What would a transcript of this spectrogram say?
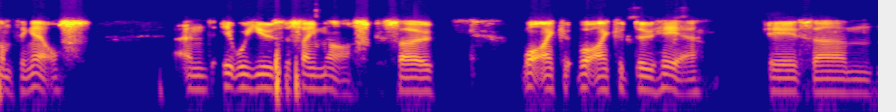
something else, and it will use the same mask. So, what I could what I could do here is um,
